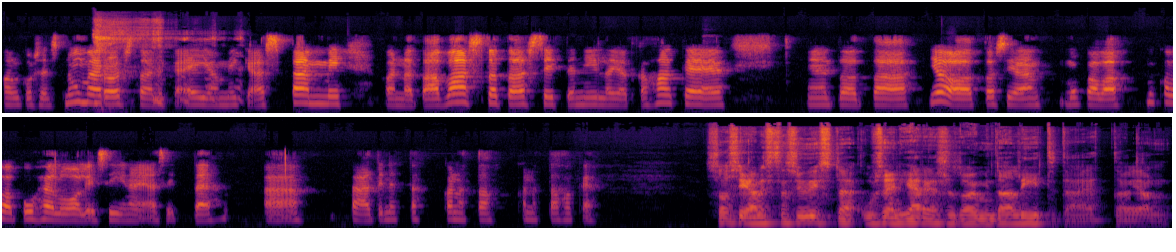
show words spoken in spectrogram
alkuisesta numerosta, eli ei ole mikään spämmi, kannattaa vastata sitten niillä, jotka hakee. Ja tota, joo, tosiaan mukava, mukava puhelu oli siinä ja sitten ää, päätin, että kannattaa, kannattaa hakea sosiaalista syistä usein järjestötoimintaan liitytään, että on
